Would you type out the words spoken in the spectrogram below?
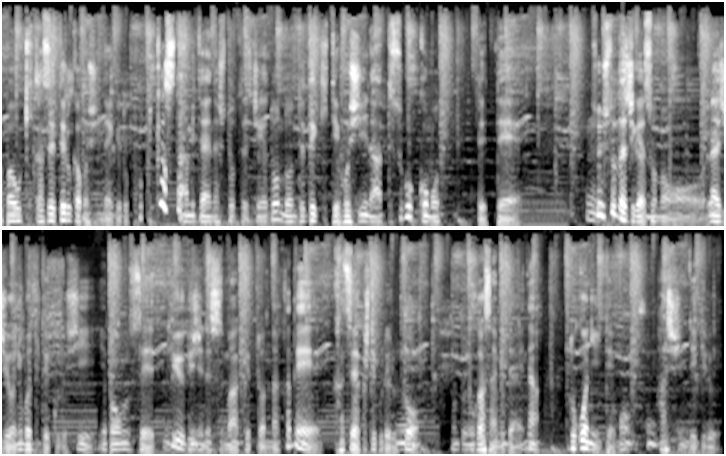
幅を利かせてるかもしれないけど、ポッドキャスターみたいな人たちがどんどん出てきてほしいなってすごく思ってて、そういう人たちがそのラジオにも出てくるし、やっぱ音声っていうビジネスマーケットの中で活躍してくれると、うん。本当にお母さんみたいな、どこにいてもうん。発信できる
